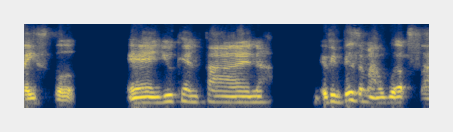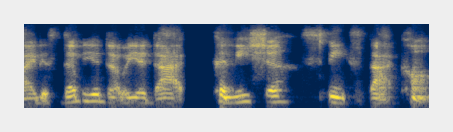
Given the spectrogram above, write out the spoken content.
Facebook. And you can find, if you visit my website, it's www.kanishaspeaks.com.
